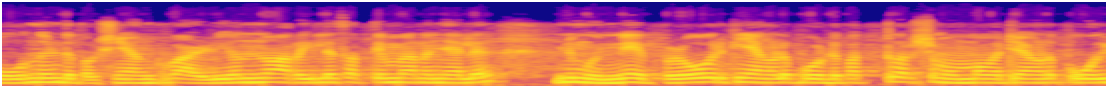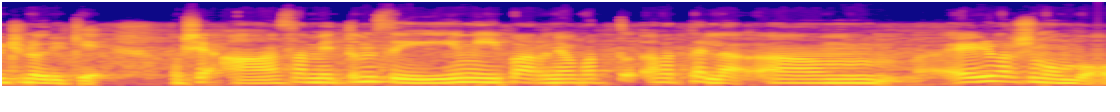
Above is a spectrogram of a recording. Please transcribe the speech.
പോകുന്നുണ്ട്. പക്ഷേ ഞങ്ങൾക്ക് വഴിയൊന്നും അറിയില്ല സത്യം പറഞ്ഞാൽ ഇതിന് മുന്നേ എപ്പോഴോ ഒരിക്കൽ ഞങ്ങൾ പോയിട്ട് പത്ത് വർഷം മുമ്പ് മറ്റേ ഞങ്ങൾ പോയിട്ടുണ്ട് ഒരിക്കൽ. പക്ഷേ ആ സമയത്തും സെയിം ഈ പറഞ്ഞ പത്ത് പത്തല്ല ഏഴ് വർഷം മുമ്പോ.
